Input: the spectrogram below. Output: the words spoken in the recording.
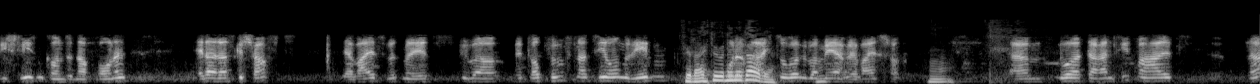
nicht schließen konnte nach vorne. Hätte er das geschafft, wer weiß, wird man jetzt über eine Top-5-Platzierung reden Vielleicht über eine oder Medaille. vielleicht sogar über mehr, wer weiß schon. Ja. Ähm, nur daran sieht man halt, ne,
